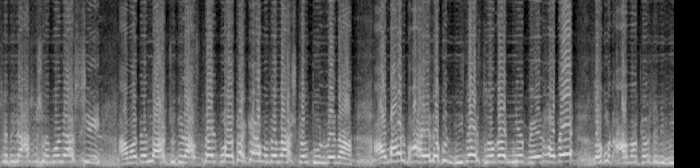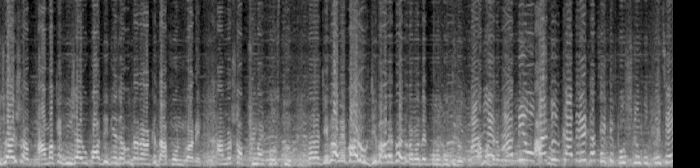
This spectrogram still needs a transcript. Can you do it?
বাসা থেকে আসার সময় বলে আসছি। আমাদের লাশ যদি রাস্তায় পড়ে থাকে আমাদের লাশটাও তুলবে না। আমার ভাইয়ের যখন বিজয় স্লোগান নিয়ে বের হবে তখন আমাকেও যদি বিজয় সব আমাকে বিজয় উপাধি দিয়ে যখন তারা আমাকে দাফন করে। আমরা সবসময় প্রস্তুত। তারা যেভাবে পারুক যেভাবে পারুক আমাদের কোনো প্রতিরোধ আমি ওবায়দুল কাদেরের কাছে একটা প্রশ্ন করতে চাই।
